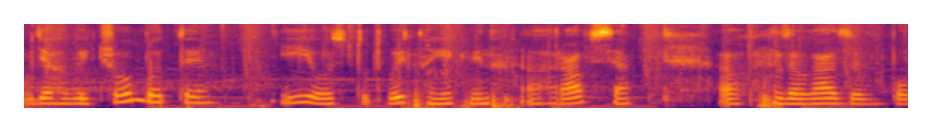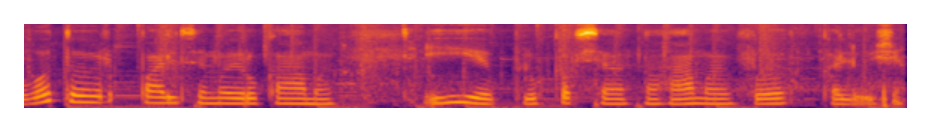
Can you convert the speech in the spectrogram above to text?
вдягли чоботи. І ось тут видно, як він грався, е, залазив в болото пальцями і руками і плюхкався ногами в калюжі.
